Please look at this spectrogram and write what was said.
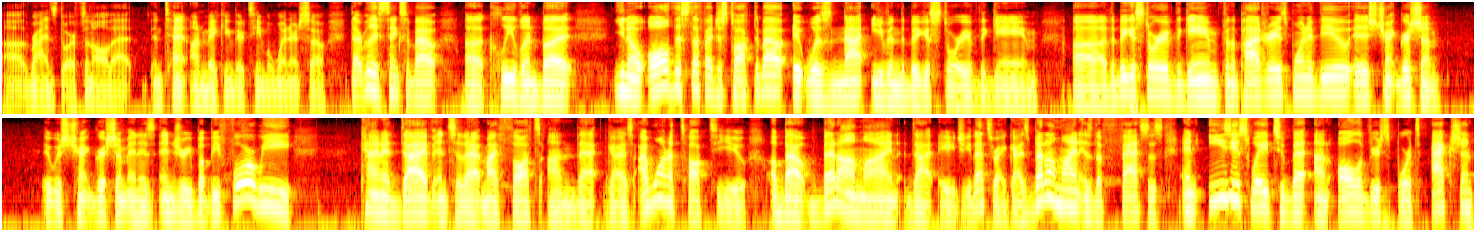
Uh, Reinsdorf and all that intent on making their team a winner. So that really stinks about uh, Cleveland. But you know, all this stuff I just talked about, it was not even the biggest story of the game. Uh, the biggest story of the game from the Padres' point of view is Trent Grisham. It was Trent Grisham and his injury. But before we kind of dive into that, my thoughts on that, guys, I want to talk to you about betonline.ag. That's right, guys. BetOnline is the fastest and easiest way to bet on all of your sports action.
